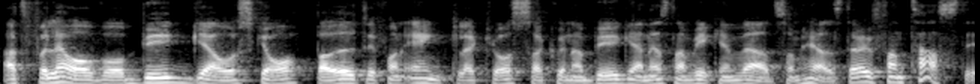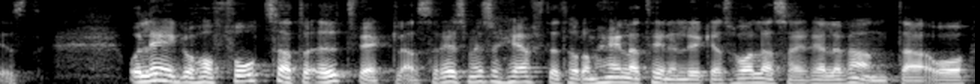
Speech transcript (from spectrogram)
att få lov att bygga och skapa utifrån enkla klossar kunna bygga nästan vilken värld som helst. Det är ju fantastiskt. Och Lego har fortsatt att utvecklas. Det som är så häftigt hur de hela tiden lyckas hålla sig relevanta och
